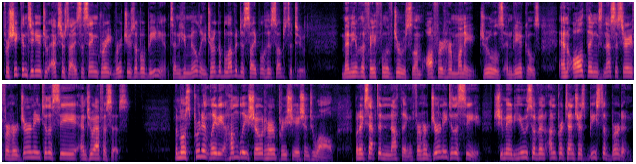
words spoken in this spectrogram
For she continued to exercise the same great virtues of obedience and humility toward the beloved disciple, his substitute. Many of the faithful of Jerusalem offered her money, jewels, and vehicles, and all things necessary for her journey to the sea and to Ephesus. The most prudent lady humbly showed her appreciation to all but accepted nothing. For her journey to the sea, she made use of an unpretentious beast of burden,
